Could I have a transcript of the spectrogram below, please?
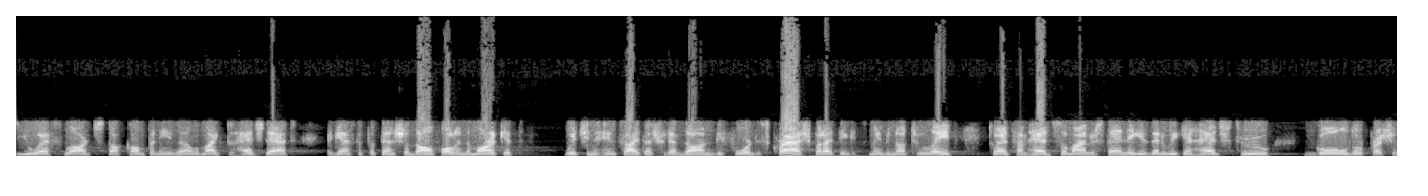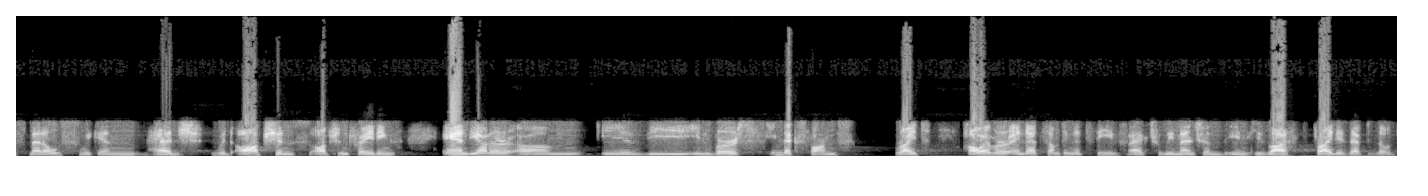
U.S. large stock companies, and I would like to hedge that against a potential downfall in the market, which in hindsight I should have done before this crash, but I think it's maybe not too late to add some hedge. So my understanding is that we can hedge through gold or precious metals. We can hedge with options, option tradings, and the other um, is the inverse index funds, right? However, and that's something that Steve actually mentioned in his last Friday's episode.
